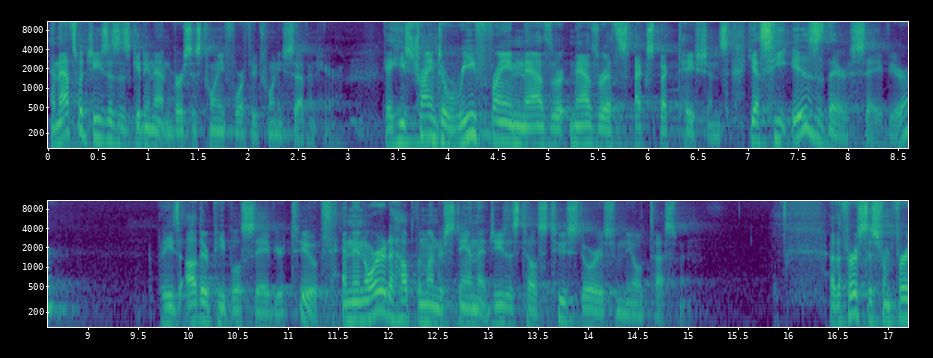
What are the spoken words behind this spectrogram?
And that's what Jesus is getting at in verses 24 through 27 here. Okay, he's trying to reframe Nazareth's expectations. Yes, he is their Savior, but he's other people's Savior too. And in order to help them understand that, Jesus tells two stories from the Old Testament. Uh, the first is from 1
